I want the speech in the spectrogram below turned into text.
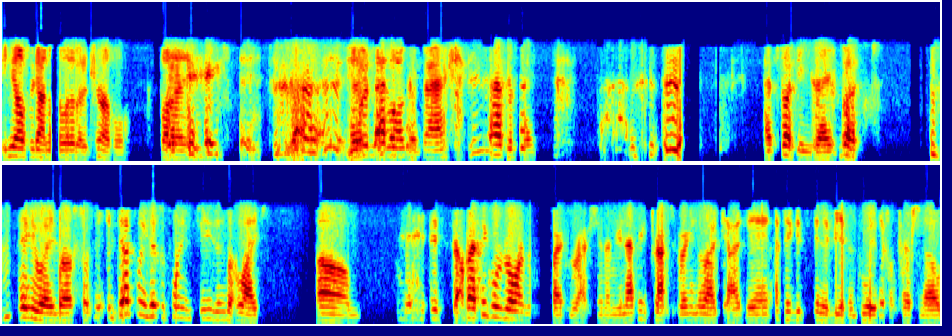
he also got in a little bit of trouble, but he wouldn't That's- welcome back. That's. That's fucking great. But anyway, bro, so it's definitely a disappointing season, but like, um, it's. But I think we're going in the right direction. I mean, I think Travis bringing the right guys in. I think it's going to be a completely different personnel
